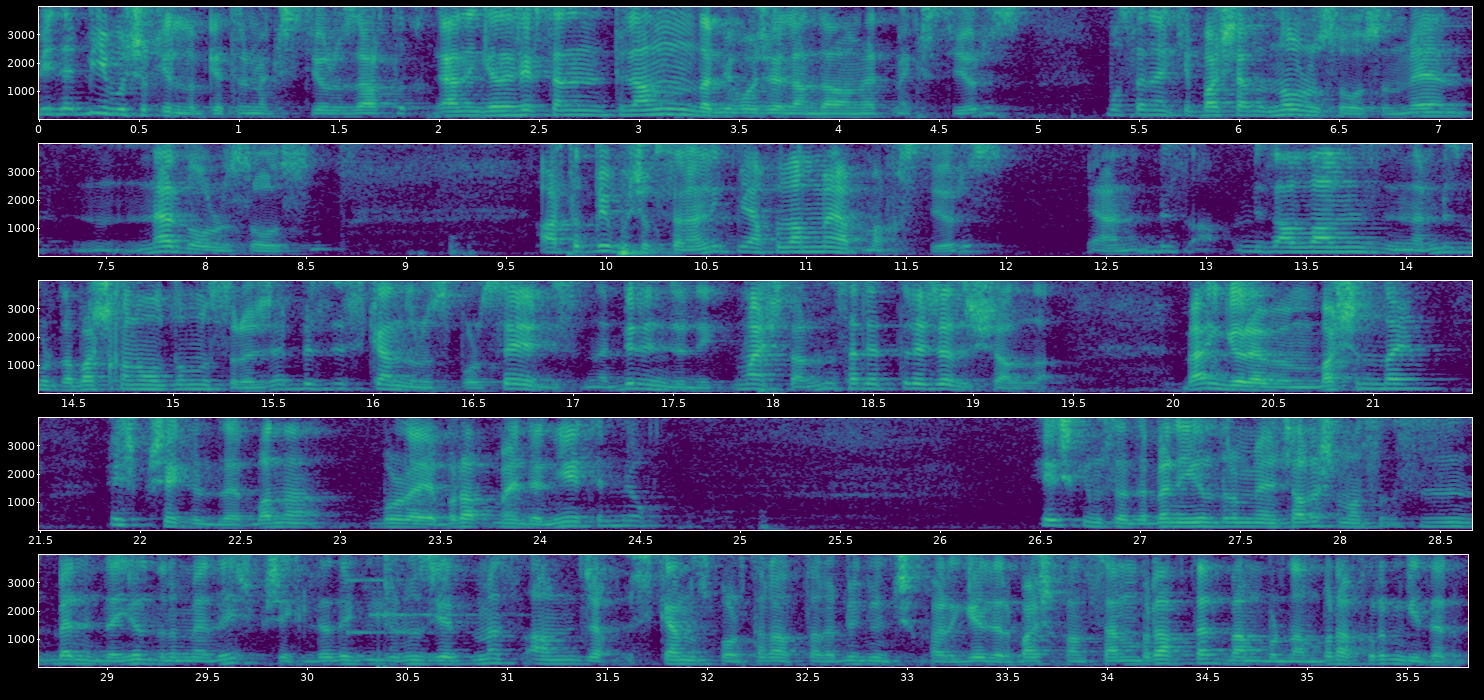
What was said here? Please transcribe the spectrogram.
Bir de bir buçuk yıllık getirmek istiyoruz artık. Yani gelecek senenin planını da bir hocayla devam etmek istiyoruz. Bu seneki başarı ne olursa olsun veya nerede olursa olsun artık bir buçuk senelik bir yapılanma yapmak istiyoruz. Yani biz biz Allah'ın izniyle biz burada başkan olduğumuz sürece biz İskenderunspor seyircisine birincilik maçlarını seyrettireceğiz inşallah. Ben görevimin başındayım. Hiçbir şekilde bana buraya bırakmaya da niyetim yok. Hiç kimse de beni yıldırmaya çalışmasın. Sizin beni de yıldırmaya da hiçbir şekilde de gücünüz yetmez. Ancak İskenderunspor taraftarı bir gün çıkar gelir başkan sen bırak der. Ben buradan bırakırım giderim.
